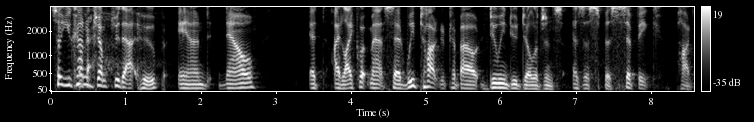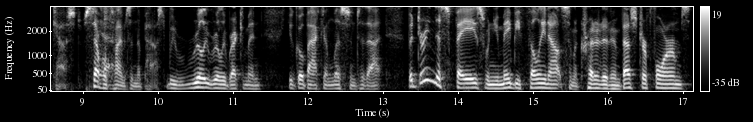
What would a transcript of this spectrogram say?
So you kind of jump through that hoop, and now it, I like what Matt said. We've talked about doing due diligence as a specific podcast several Yeah. times in the past. We really, really recommend you go back and listen to that. But during this phase, when you may be filling out some accredited investor forms,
